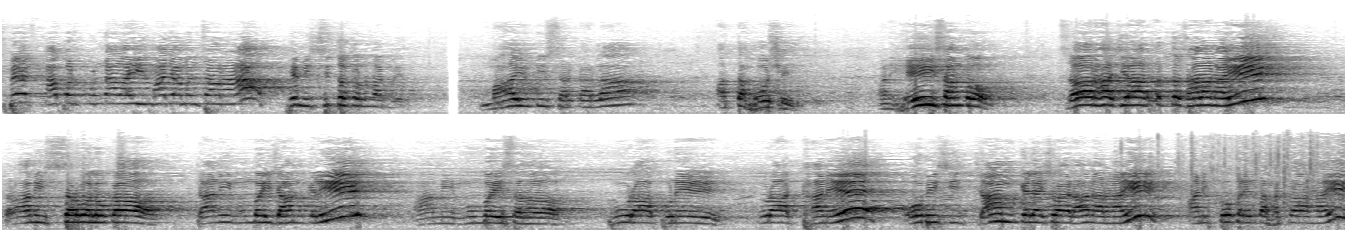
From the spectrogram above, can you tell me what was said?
स्पेट आपण कुंडालाही माझ्या मंचावर आणा. हे मी सिद्ध करून दाखवेल महायुती सरकारला आता होश येईल आणि हेही सांगतो जर हा जी आर रद्द झाला नाही तर आम्ही सर्व लोक ज्यांनी मुंबई जाम केली. आम्ही मुंबईसह पुरा पुणे पुरा ठाणे ओबीसी जाम केल्याशिवाय राहणार नाही आणि तोपर्यंत हटणार नाही.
